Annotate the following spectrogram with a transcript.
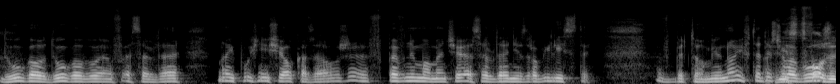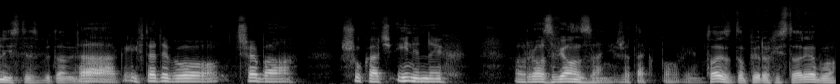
długo, długo byłem w SLD. No i później się okazało, że w pewnym momencie SLD nie zrobi listy w Bytomiu. No i wtedy Znaczy nie trzeba było... stworzy listy z Bytomia. Tak, i wtedy było trzeba szukać innych rozwiązań, że tak powiem. To jest dopiero historia, bo...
